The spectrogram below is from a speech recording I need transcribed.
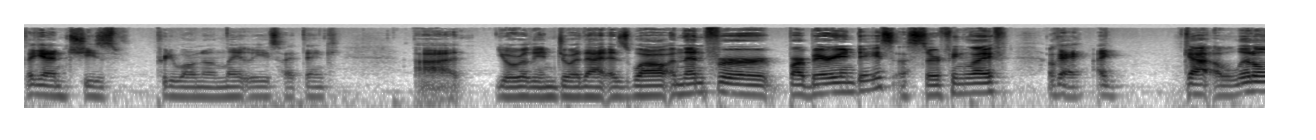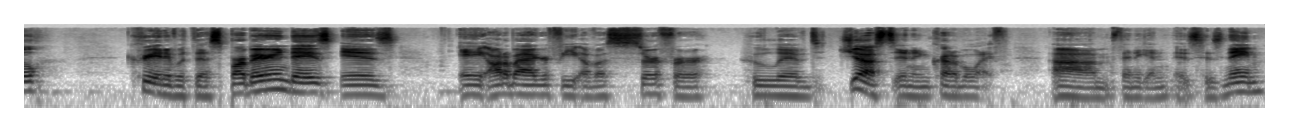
again, she's pretty well known lately, so I think uh, you'll really enjoy that as well. And then for Barbarian Days, a surfing life. Okay, I got a little creative with this. Barbarian Days is a autobiography of a surfer who lived just an incredible life. Um, Finnegan is his name,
